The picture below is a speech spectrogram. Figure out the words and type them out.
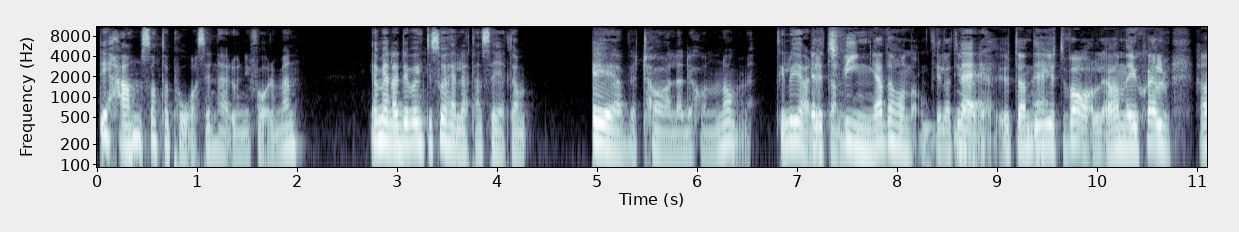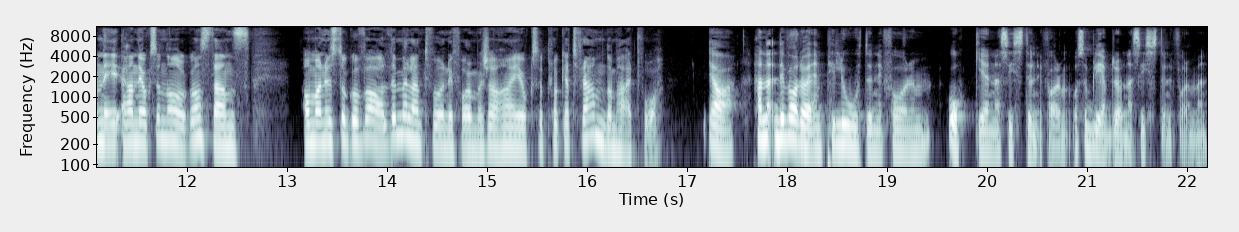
Det är han som tar på sig den här uniformen. Jag menar, det var inte så heller att han säger att de övertalade honom till att göra Eller det. Eller tvingade honom till att nej, göra det. Utan nej. det är ju ett val. Han är ju själv, han är, han är också någonstans, om man nu stod och valde mellan två uniformer så har han ju också plockat fram de här två Ja, han, det var då en pilotuniform och en nazistuniform och så blev det då nazistuniformen.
